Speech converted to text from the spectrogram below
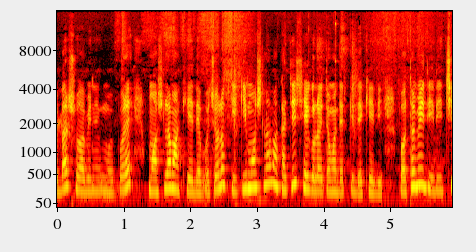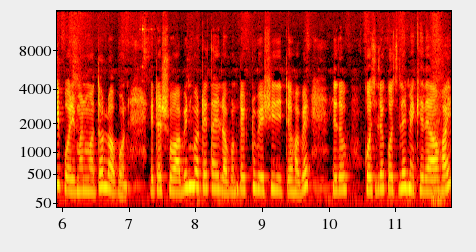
এবার সোয়াবিনের উপরে মশলা মাখিয়ে দেবো। চলো কী কী মশলা মাখাচ্ছি সেগুলোই তোমাদেরকে দেখিয়ে দিই। প্রথমেই দিয়ে দিচ্ছি পরিমাণ মতো লবণ। এটা সোয়াবিন বটে, তাই লবণটা একটু বেশি দিতে হবে। যেহেতু কচলে কচলে মেখে দেওয়া হয়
